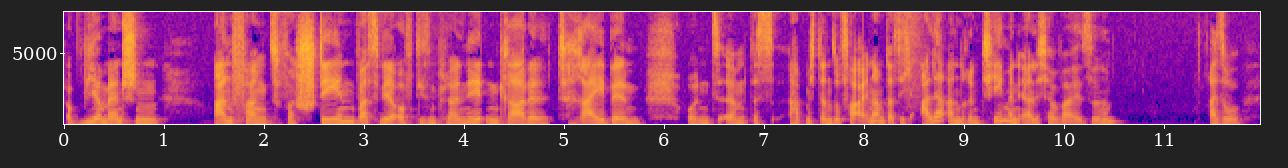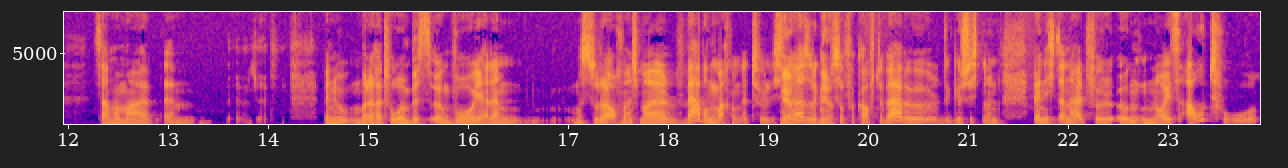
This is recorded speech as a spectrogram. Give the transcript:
ob wir Menschen anfangen zu verstehen, was wir auf diesem Planeten gerade treiben. Und ähm, das hat mich dann so vereinnahmt, dass ich alle anderen Themen ehrlicherweise, also sagen wir mal, ähm, wenn du Moderatorin bist irgendwo, ja, dann musst du da auch manchmal Werbung machen natürlich. Ja, ne? Also da gibt's ja. so verkaufte Werbegeschichten. Und wenn ich dann halt für irgendein neues Auto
